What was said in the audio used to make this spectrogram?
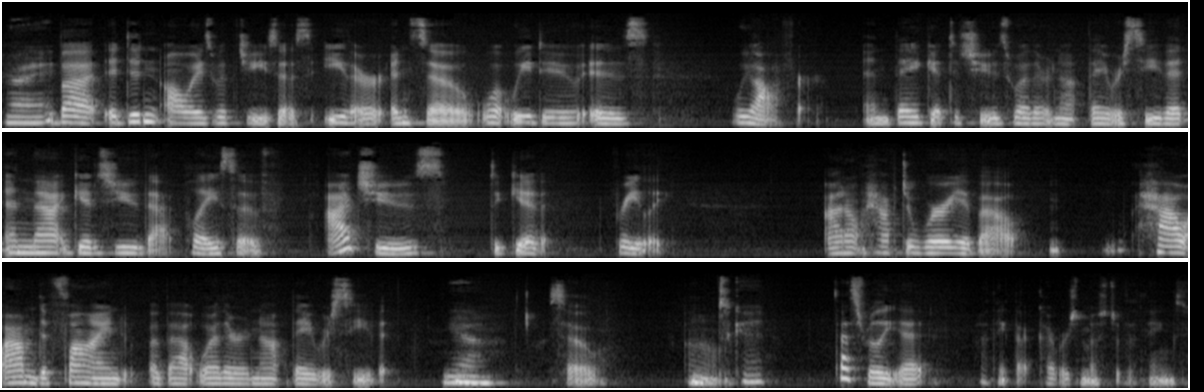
right? But it didn't always with Jesus either. And so, what we do is we offer, and they get to choose whether or not they receive it, and that gives you that place of I choose to give it freely. I don't have to worry about how I'm defined about whether or not they receive it. Yeah. So um, that's good that's really it. I think that covers most of the things.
